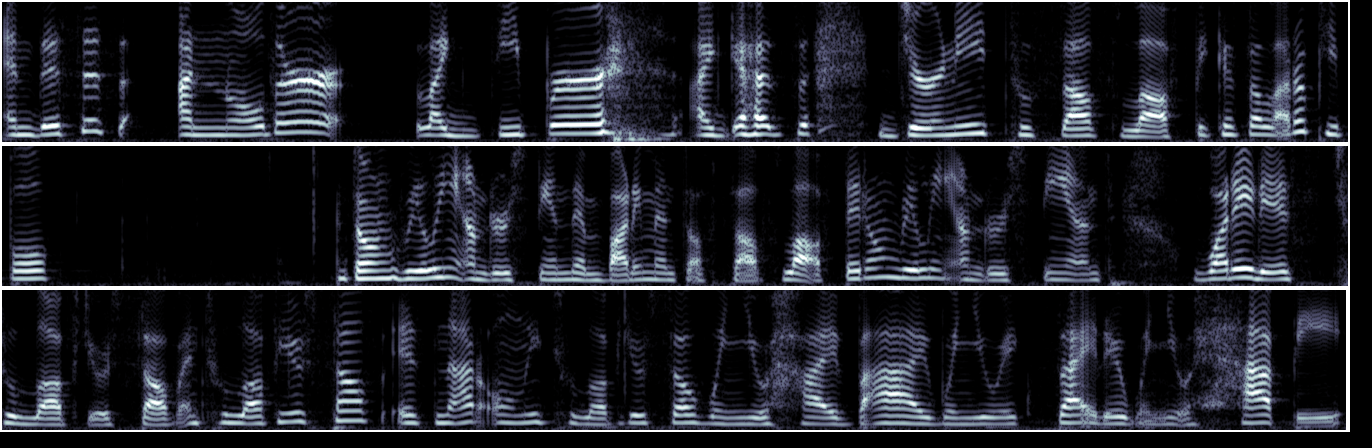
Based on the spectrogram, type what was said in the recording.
And this is another like deeper, I guess, journey to self love because a lot of people don't really understand the embodiment of self love. They don't really understand what it is to love yourself. And to love yourself is not only to love yourself when you're high vibe, when you're excited, when you're happy,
